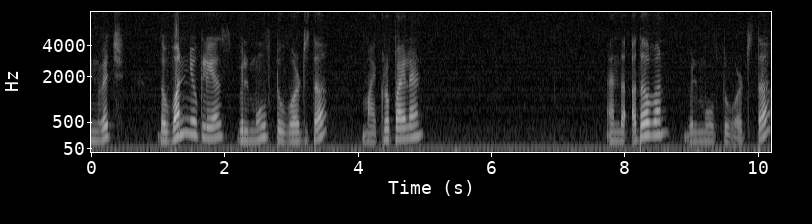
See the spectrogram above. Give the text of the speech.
in which the one nucleus will move towards the micropyland and the other one will move towards the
